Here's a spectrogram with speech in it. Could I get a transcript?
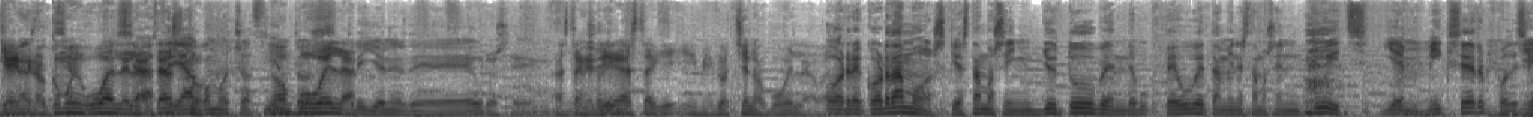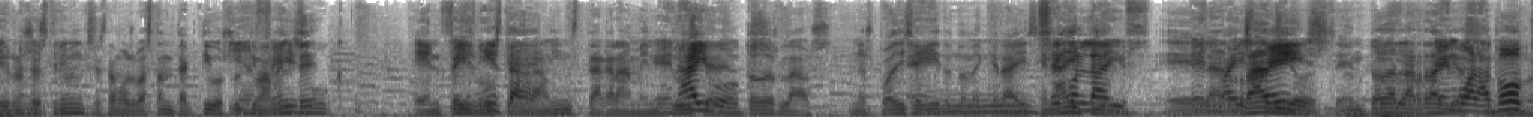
Pero como igual el atasco como no 800 vuela. trillones de euros en Hasta que hasta aquí y mi coche no vuela. ¿vale? Os recordamos que estamos en YouTube, en Debug TV, también estamos en Twitch y en Mixer. Podéis en Twitch. streamings, estamos bastante activos Y en últimamente. Facebook. En Facebook, Instagram. en Instagram, en, En Twitter, en todos lados. Nos podéis seguir En donde queráis. En Second iTunes, Life, en, en las radios, en todas las radios. En Wallapop.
